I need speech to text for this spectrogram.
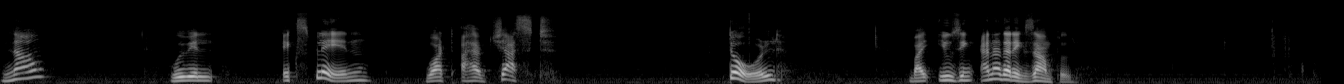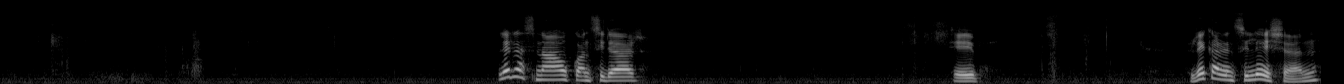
Now, we will explain what I have just told by using another example. Let us now consider a recurrence relation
